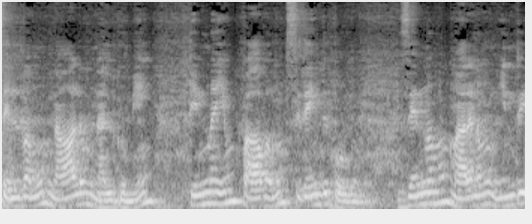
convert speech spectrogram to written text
செல்வமும் நாளும் நல்குமே திண்மையும் பாவமும் சிதைந்து போகுமே. ஜென்மமும் மரணமும் இன்றி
